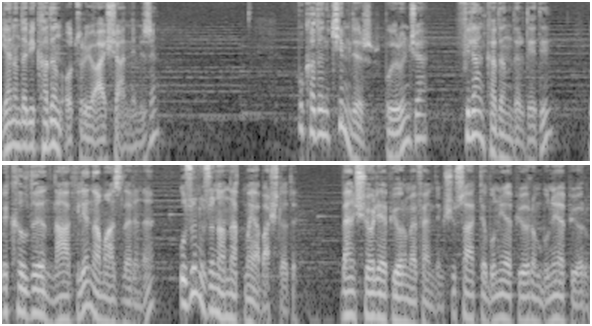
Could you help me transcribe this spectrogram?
Yanında bir kadın oturuyor Ayşe annemizin. Bu kadın kimdir buyurunca filan kadındır dedi ve kıldığı nafile namazlarını uzun uzun anlatmaya başladı. Ben şöyle yapıyorum efendim, şu saatte bunu yapıyorum, bunu yapıyorum.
